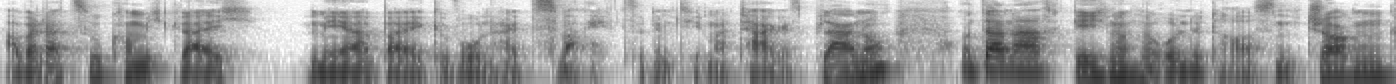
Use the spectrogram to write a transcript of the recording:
Aber dazu komme ich gleich mehr bei Gewohnheit 2 zu dem Thema Tagesplanung. Und danach gehe ich noch eine Runde draußen joggen.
